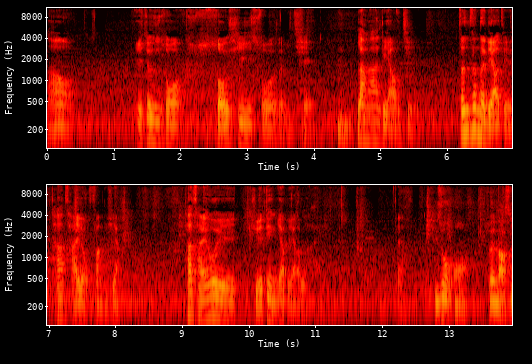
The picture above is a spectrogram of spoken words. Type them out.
然后也就是说熟悉所有的一切，嗯让他了解，真正的了解，他才有方向，他才会决定要不要来，这样子。其实哦，所以老师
